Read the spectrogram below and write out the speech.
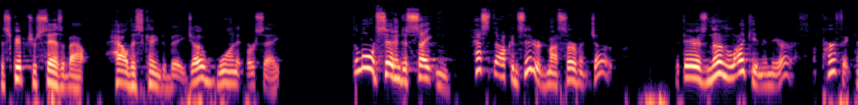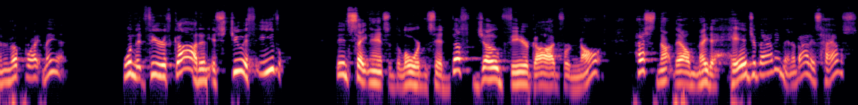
the scripture says about how this came to be. Job 1 at verse 8. The Lord said unto Satan, Hast thou considered my servant Job? That there is none like him in the earth, a perfect and an upright man, one that feareth God and escheweth evil. Then Satan answered the Lord and said, Doth Job fear God for naught? Hast not thou made a hedge about him and about his house?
